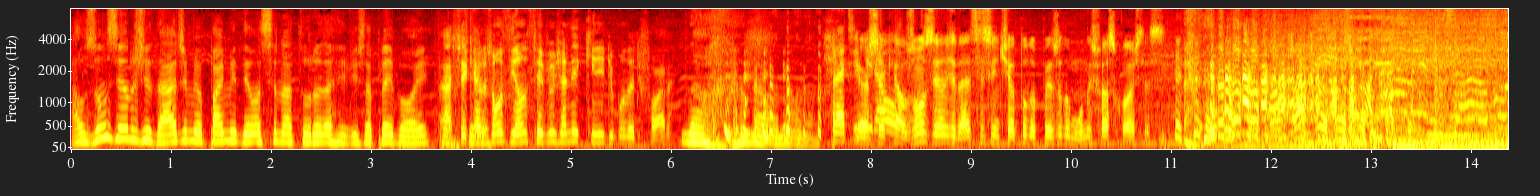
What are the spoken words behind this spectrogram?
Aos 11 anos de idade, meu pai me deu uma assinatura da revista Playboy. Achei porque- que aos 11 anos você viu o Janequine de bunda de fora. Não, não, não, não. Pra te Eu achei que aos 11 anos de idade você sentia todo o peso do mundo em suas costas.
